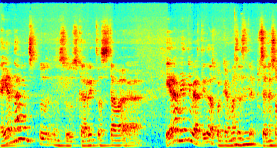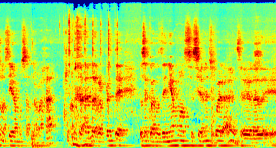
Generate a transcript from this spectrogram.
Ahí andaban su- en sus carritos, estaba. Y eran bien divertidos porque además este, pues en eso nos íbamos a trabajar. O sea, de repente, o sea, cuando teníamos sesiones fuera, o sea, era de,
